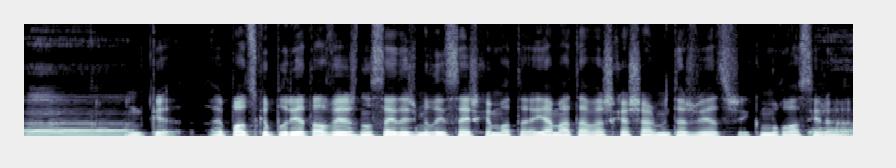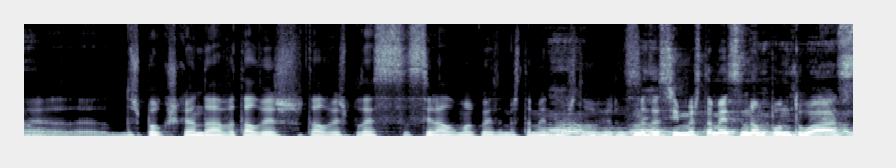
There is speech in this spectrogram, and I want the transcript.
Ah, A única hipótese que eu poderia, talvez, não sei, 2006, que a, moto, a Yamaha estava a escachar muitas vezes e como o Rossi era eh, dos poucos que andava, talvez, talvez pudesse ser alguma coisa, mas também não, Não, estou a ver. não. assim. Mas assim, mas também se não pontuasse,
